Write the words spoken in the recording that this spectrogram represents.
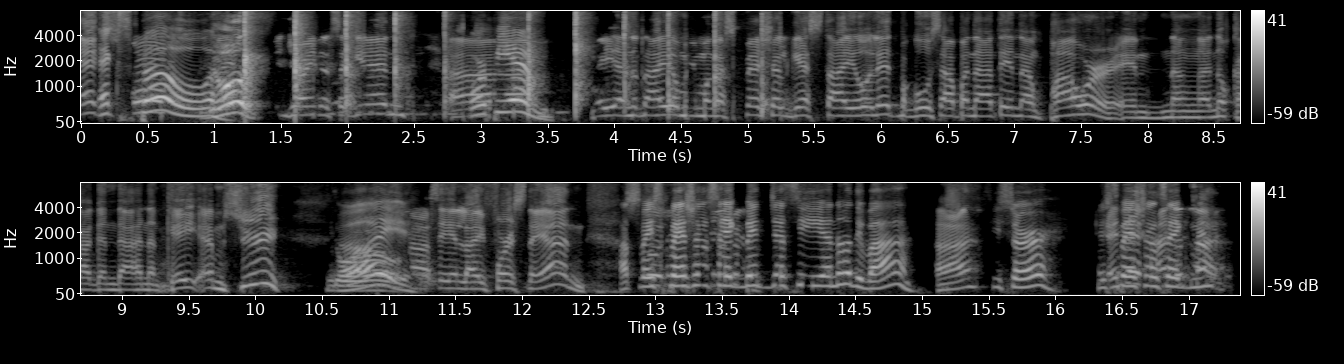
Expo. Expo! Yun! Join us again. Uh, 4 p.m. may ano tayo, may mga special guest tayo ulit. Pag-uusapan natin ang power and ng ano kagandahan ng KMC. Ay. Kasi yung life force na yan. At may So, special ladies and segment dyan si ano, di ba? Ha? Si Sir. May special ano segment. na,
